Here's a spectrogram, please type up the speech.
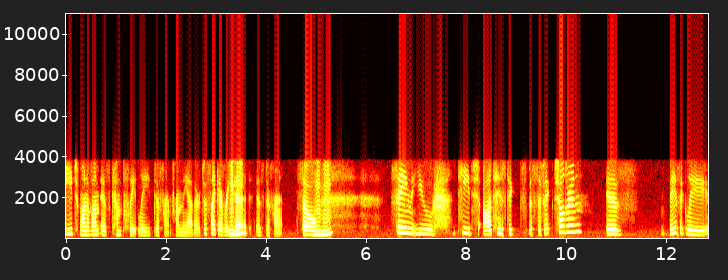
each one of them is completely different from the other, just like every Mhm. kid is different. So, Mhm. saying that you teach autistic specific children is basically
